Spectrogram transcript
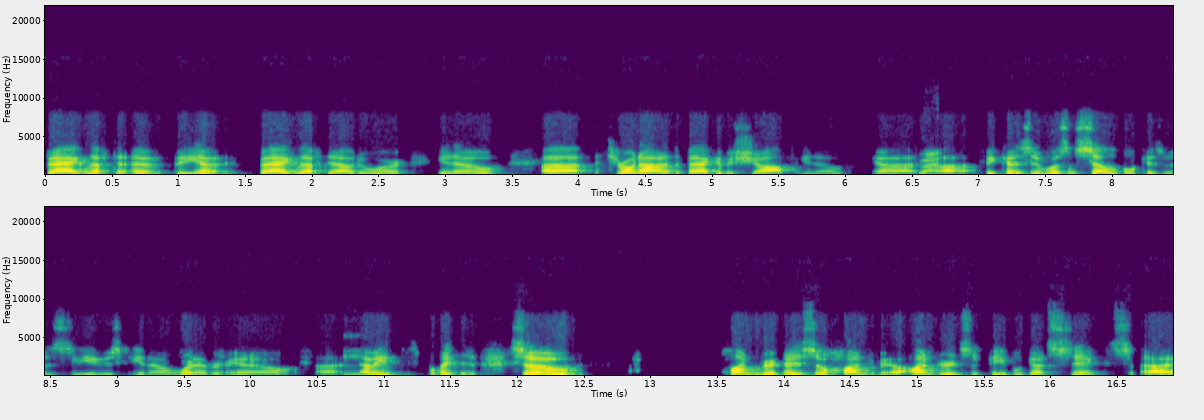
bag left, uh, you know, bag left out, or you know, uh, thrown out at the back of a shop, you know, uh, right. uh, because it wasn't sellable because it was used, you know, whatever, you know. Mm. I mean, so hundred, uh, so hundred, hundreds of people got sick. Uh,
